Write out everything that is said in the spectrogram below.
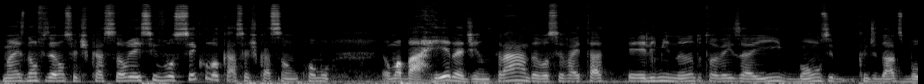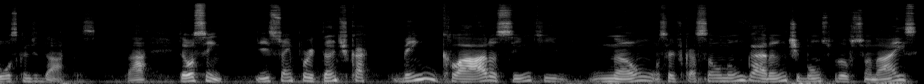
mas não fizeram certificação, e aí se você colocar a certificação como uma barreira de entrada, você vai estar tá eliminando talvez aí bons candidatos, boas candidatas, tá? Então assim, isso é importante ficar bem claro assim que não, a certificação não garante bons profissionais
